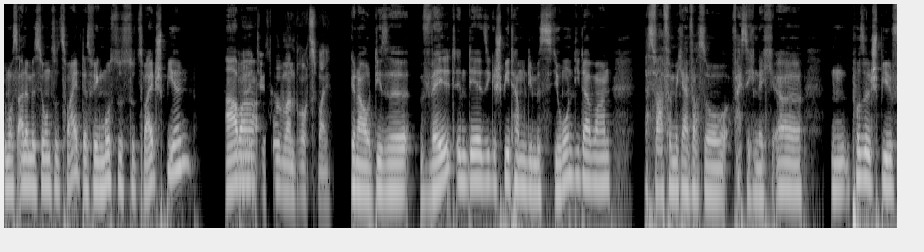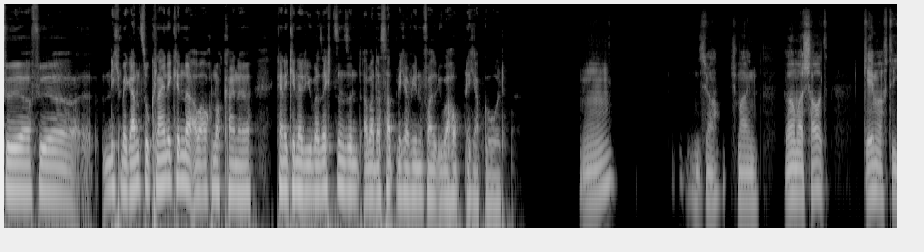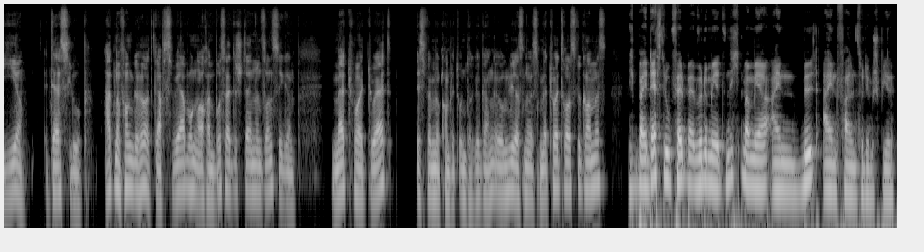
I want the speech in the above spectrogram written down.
Du musst alle Missionen zu zweit, deswegen musst du es zu zweit spielen. Aber Ja, man braucht zwei. genau, diese Welt, in der sie gespielt haben und die Missionen, die da waren, das war für mich einfach so, weiß ich nicht, äh, ein Puzzlespiel für, für nicht mehr ganz so kleine Kinder, aber auch noch keine, keine Kinder, die über 16 sind. Aber das hat mich auf jeden Fall überhaupt nicht abgeholt. Mhm. Ja, ich meine, wenn man mal schaut, Game of the Year, Deathloop, hat man von gehört, gab es Werbung auch an Bushaltestellen und sonstigem. Metroid Dread ist bei mir komplett untergegangen irgendwie, dass neues Metroid rausgekommen ist. Ich, bei Deathloop fällt mir, würde mir jetzt nicht mal mehr ein Bild einfallen zu dem Spiel.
